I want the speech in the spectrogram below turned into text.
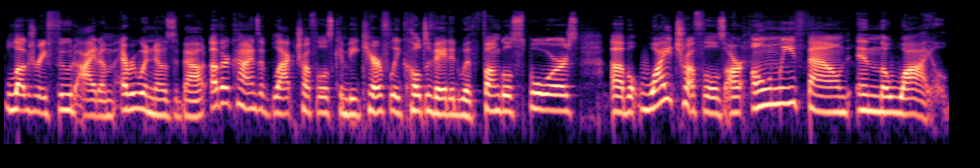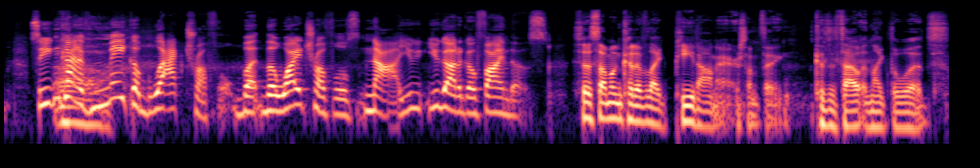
luxury food item everyone knows about. Other kinds of black truffles can be carefully cultivated with fungal spores, uh, but white truffles are only found in the wild. So you can kind Oh. of make a black truffle, but the white truffles, nah, you you got to go find those. So someone could have like peed on it or something because it's out in like the woods.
